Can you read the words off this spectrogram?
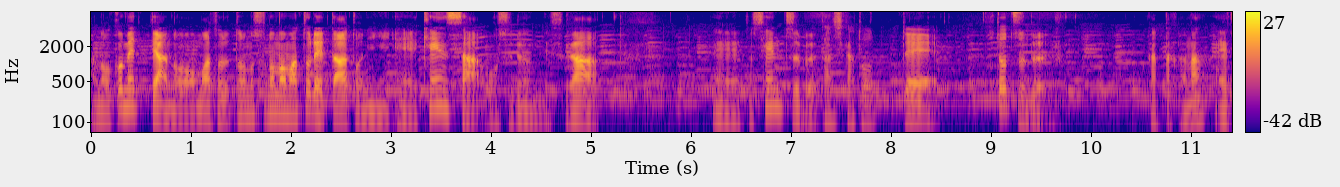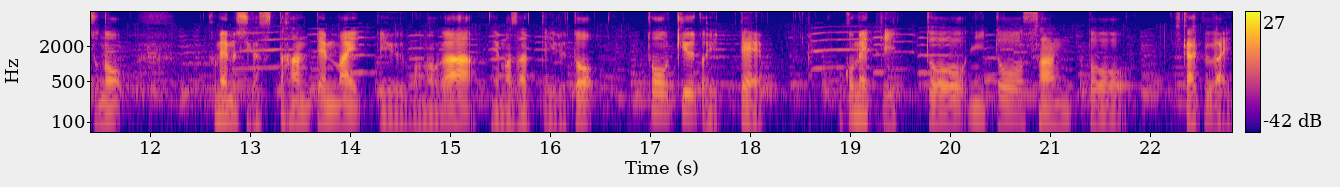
あのお米ってあの、まあ、そのまま取れた後に、えー検査をするんですが、えーと1,000粒確か取って1粒だったかな、えーそのカメムシが吸った反転米っていうものが、ね混ざっていると等級といってお米って等2等3等規格外と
